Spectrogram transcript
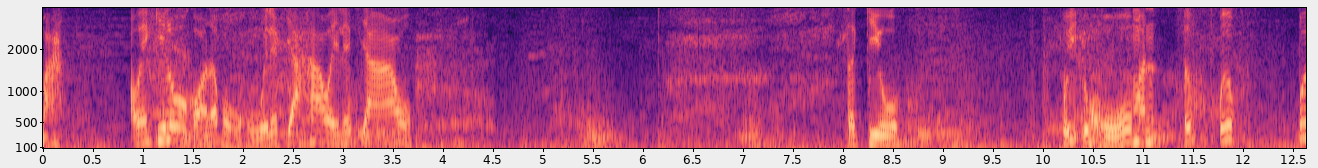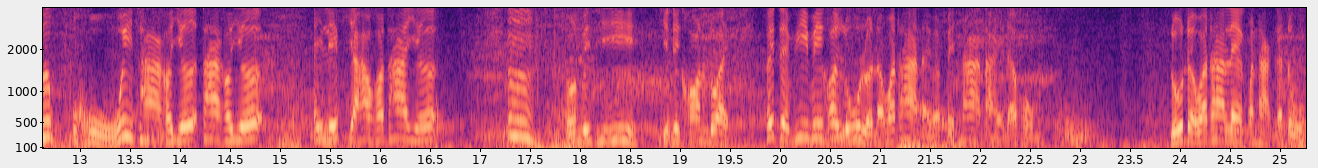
มา เอาแองกิโลก่อนแล้วบอกโอ้โหเล็บยาวไอเล็บยาว สกิลอุ้ยโอ้โหมันอึ๊บปึ๊บปึ๊บโอ้โหท่าเขาเยอะท่าเขาเยอะ ไอ้เล็บยาวเขาท่าเยอะ อืมโดนไปทีคิดได้คอนด้วย เฮ้ยแต่พี่ไม่ค่อยรู้หรอกนะว่าท่าไหนมันเป็นท่าไหนนะผม รู้แต่ว่าท่าแรกมันหักกระดูก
